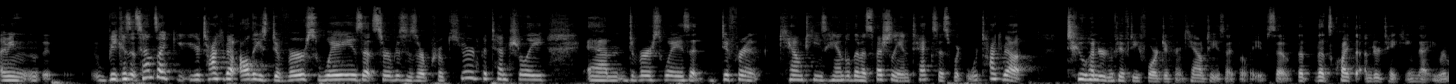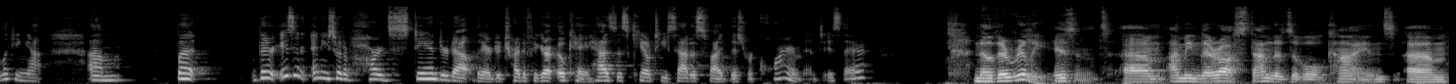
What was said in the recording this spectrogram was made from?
i mean because it sounds like you're talking about all these diverse ways that services are procured potentially and diverse ways that different counties handle them especially in texas. We're, we're talking about 254 different counties i believe. So that, that's quite the undertaking that you were looking at. Um, but there isn't any sort of hard standard out there to try to figure out okay has this county satisfied this requirement? Is there no, there really isn't. Um, I mean, there are standards of all kinds. Um,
